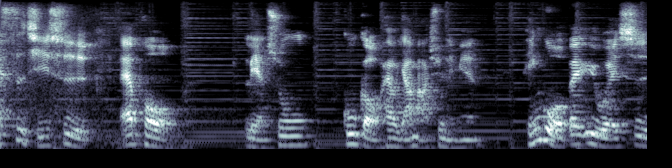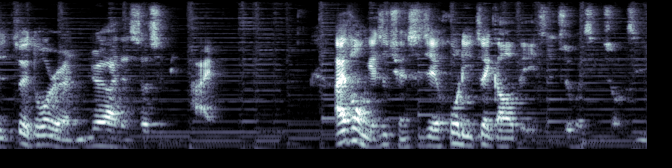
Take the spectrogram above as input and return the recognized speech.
四骑士、Apple、脸书、Google 还有亚马逊里面，苹果被誉为是最多人热爱的奢侈品牌。iPhone 也是全世界获利最高的一支智慧型手机。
